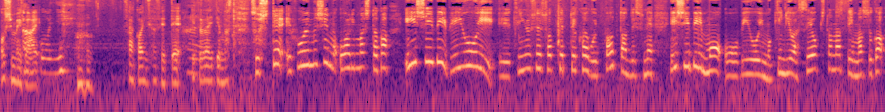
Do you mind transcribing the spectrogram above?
おしめ買い。参考に。参考にさせていただいてます、はい、そして FOMC も終わりましたが ECB、BOE、えー、金融政策決定会合いっぱいあったんですね。ECB も BOE も金利は据え置きとなっていますが、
